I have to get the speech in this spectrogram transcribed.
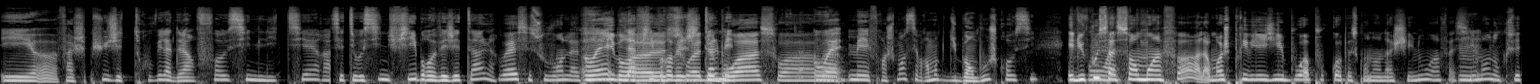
et euh, enfin je sais plus. J'ai trouvé la dernière fois aussi une litière. C'était aussi une fibre végétale. Ouais, c'est souvent de la Ouais, fibre, la fibre euh, soit de végétale, mais- bois, soit. ouais, mais franchement c'est vraiment du bambou, je crois aussi. Et du coup, Ouais. ça sent moins fort. Alors moi, je privilégie le bois. Pourquoi? Parce qu'on en a chez nous hein, facilement. Donc c'est-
